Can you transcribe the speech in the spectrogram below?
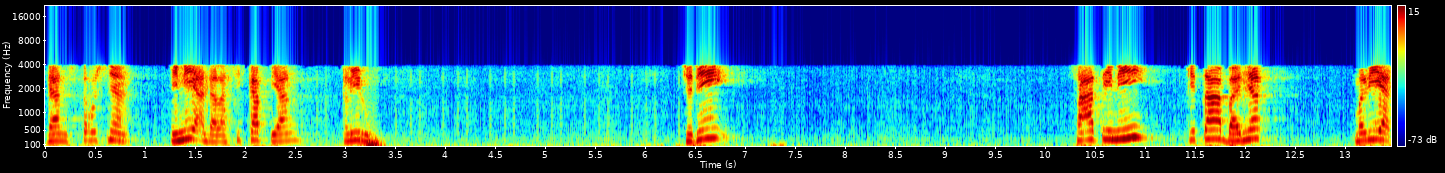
dan seterusnya. Ini adalah sikap yang keliru. Jadi Saat ini kita banyak melihat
